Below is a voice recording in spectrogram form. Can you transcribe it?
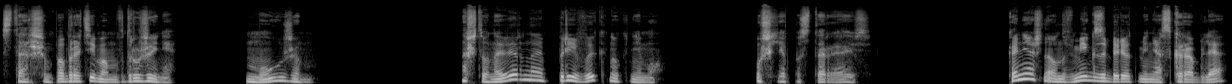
старшим побратимом в дружине, мужем, а что, наверное, привыкну к нему. Уж я постараюсь. Конечно, он вмиг заберет меня с корабля,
